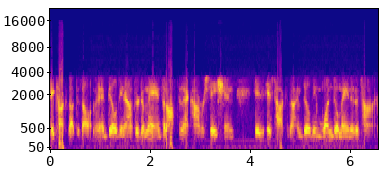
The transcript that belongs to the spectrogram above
they talk about development and building out their domains, and often that conversation is, is talked about in building one domain at a time.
